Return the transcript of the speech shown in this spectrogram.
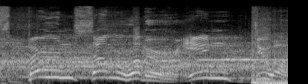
Let's burn some rubber in duo.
